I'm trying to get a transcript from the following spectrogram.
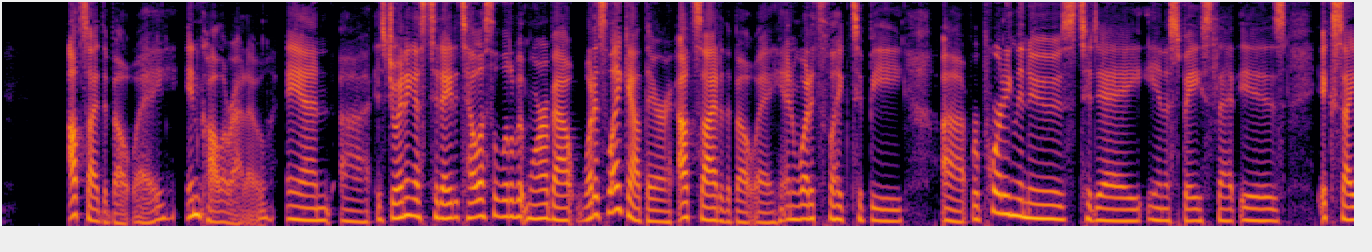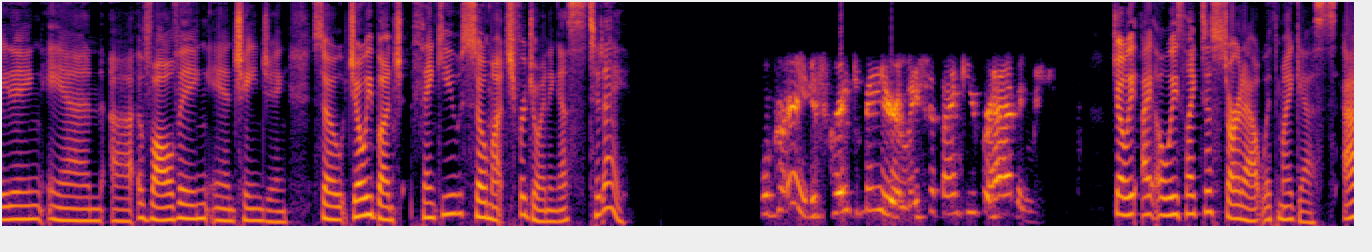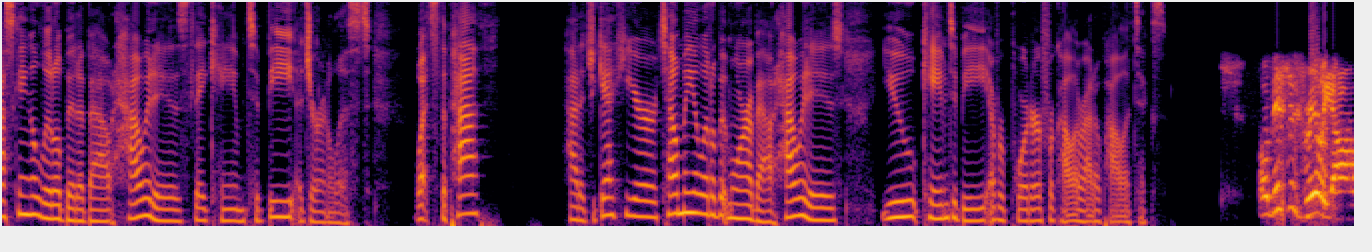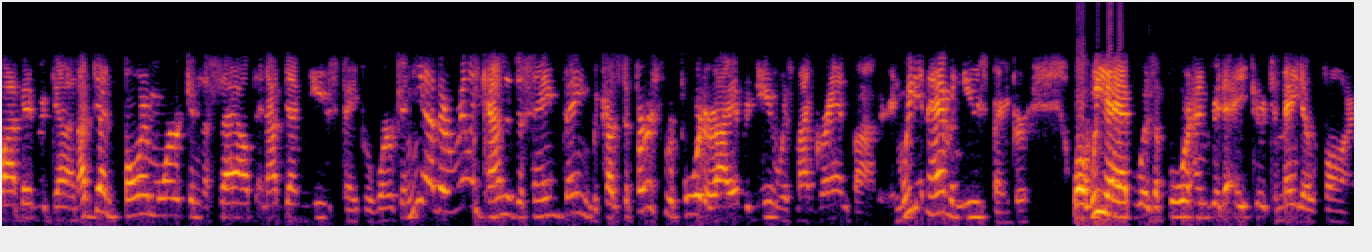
outside the Beltway in Colorado and uh, is joining us today to tell us a little bit more about what it's like out there outside of the Beltway and what it's like to be uh, reporting the news today in a space that is exciting and uh, evolving and changing. So, Joey Bunch, thank you so much for joining us today. Well, great. It's great to be here, Lisa. Thank you for having me. Joey, I always like to start out with my guests asking a little bit about how it is they came to be a journalist. What's the path? How did you get here? Tell me a little bit more about how it is you came to be a reporter for Colorado politics. Well, this is really all I've ever done. I've done farm work in the South and I've done newspaper work. And, you know, they're really kind of the same thing because the first reporter I ever knew was my grandfather. And we didn't have a newspaper. What we had was a 400 acre tomato farm.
